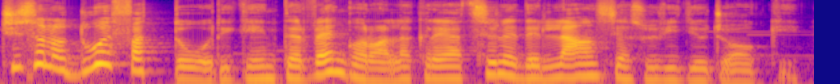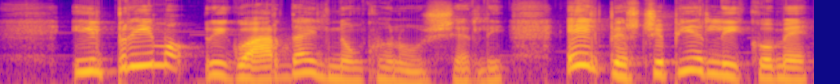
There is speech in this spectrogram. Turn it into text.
Ci sono due fattori che intervengono alla creazione dell'ansia sui videogiochi. Il primo riguarda il non conoscerli e il percepirli come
